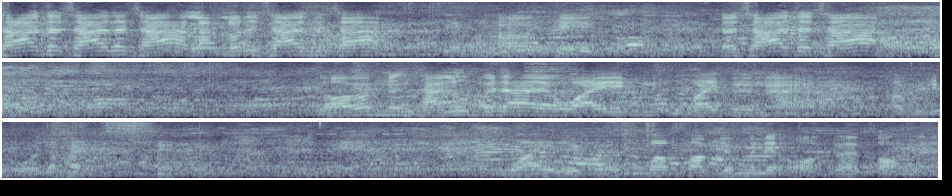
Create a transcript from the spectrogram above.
ช้าช้าช้าช้าช้าหลังรถช้าช้าช้าโอเคช้าช้าช้าช้ารอแป๊บหนึ่งถ่ายรูปไม่ได้ไวไวเกินอะถ้าวิดีโอได้ไวเลยเกินป๊อปป๊อปยังไม่ได้ออกกล้องเลย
